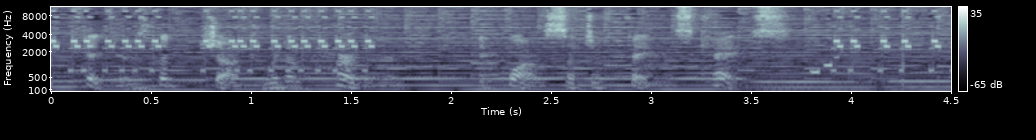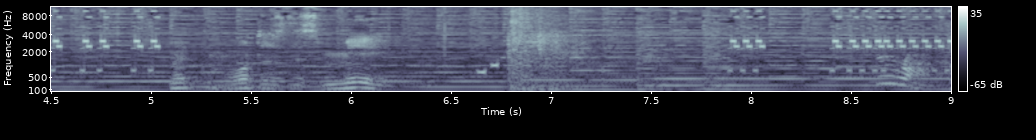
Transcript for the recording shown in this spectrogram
It figures the judge would have heard of it. It was such a famous case. But what does this mean? Your Honor,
